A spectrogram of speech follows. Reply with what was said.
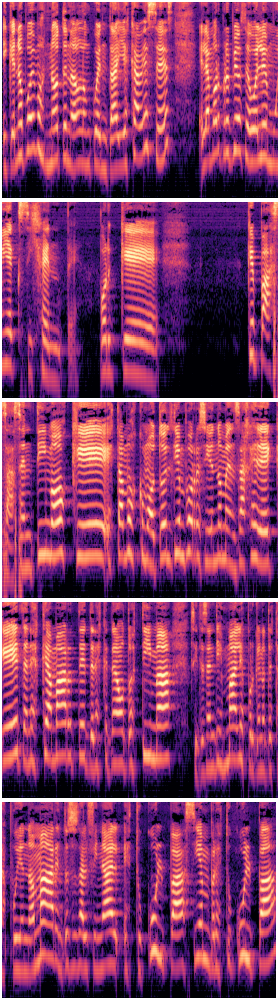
y que no podemos no tenerlo en cuenta y es que a veces el amor propio se vuelve muy exigente porque ¿Qué pasa? Sentimos que estamos como todo el tiempo recibiendo mensajes de que tenés que amarte, tenés que tener autoestima, si te sentís mal es porque no te estás pudiendo amar, entonces al final es tu culpa, siempre es tu culpa.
